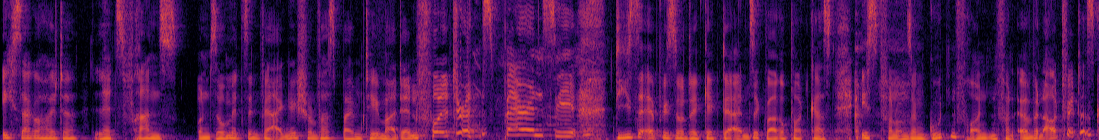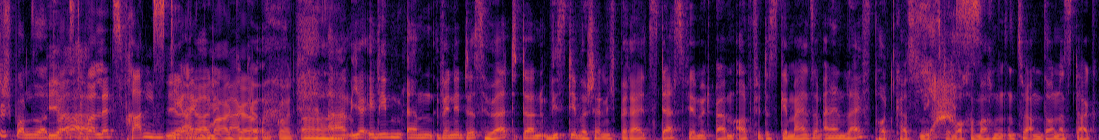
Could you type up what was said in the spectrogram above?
Ich sage heute Let's Franz. Und somit sind wir eigentlich schon fast beim Thema. Denn Full Transparency, diese Episode Gag der einzig wahre Podcast, ist von unseren guten Freunden von Urban Outfitters gesponsert. Ja. Weißt du, weil Let's Franz, die Ja, ja, Eigenmarke. Marke. Oh Gott. Ähm, ja, ihr Lieben, ähm, wenn ihr das hört, dann wisst ihr wahrscheinlich bereits, dass wir mit Urban Outfitters gemeinsam einen Live-Podcast nächste Yes. Woche machen. Und zwar am Donnerstag.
